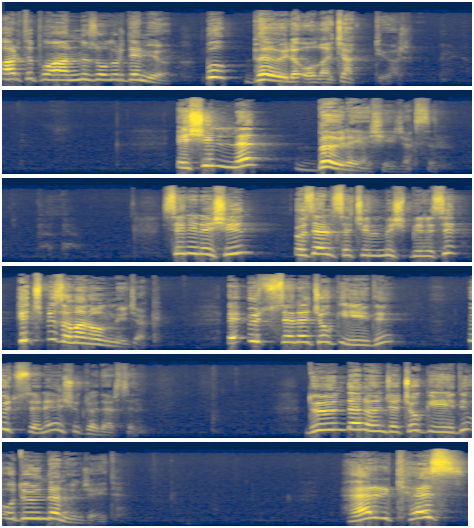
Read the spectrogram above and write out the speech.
Artı puanınız olur demiyor. Bu böyle olacak diyor. Eşinle böyle yaşayacaksın. Senin eşin özel seçilmiş birisi hiçbir zaman olmayacak. E üç sene çok iyiydi. Üç seneye şükredersin. Düğünden önce çok iyiydi, o düğünden önceydi. Herkes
